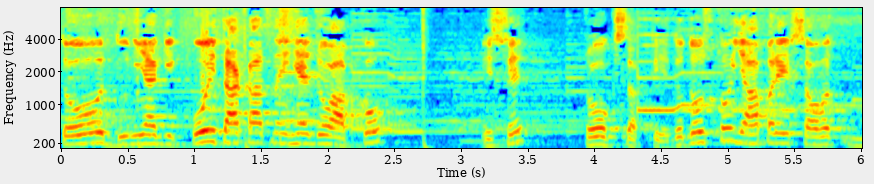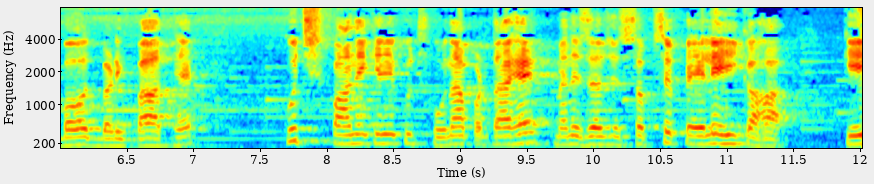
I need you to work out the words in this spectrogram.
तो दुनिया की कोई ताकत नहीं है जो आपको इससे रोक सकती है। तो दोस्तों, यहाँ पर एक बहुत बड़ी बात है। कुछ पाने के लिए कुछ होना पड़ता है। मैंने सबसे पहले ही कहा कि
